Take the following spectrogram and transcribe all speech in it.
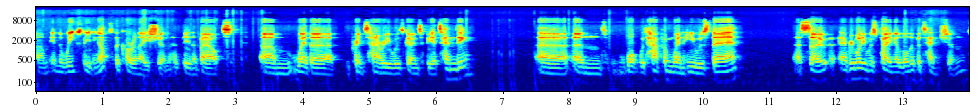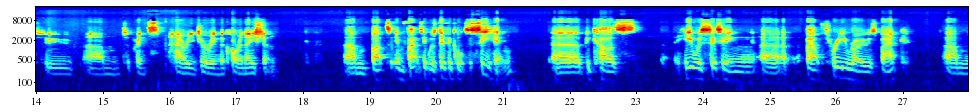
um, in the weeks leading up to the coronation have been about um, whether Prince Harry was going to be attending uh, and what would happen when he was there. Uh, so everybody was paying a lot of attention to um, to Prince Harry during the coronation. Um, but in fact, it was difficult to see him uh, because he was sitting uh, about three rows back um,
